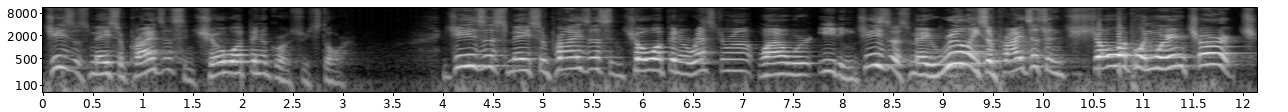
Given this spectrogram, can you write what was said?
Jesus may surprise us and show up in a grocery store. Jesus may surprise us and show up in a restaurant while we're eating. Jesus may really surprise us and show up when we're in church.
